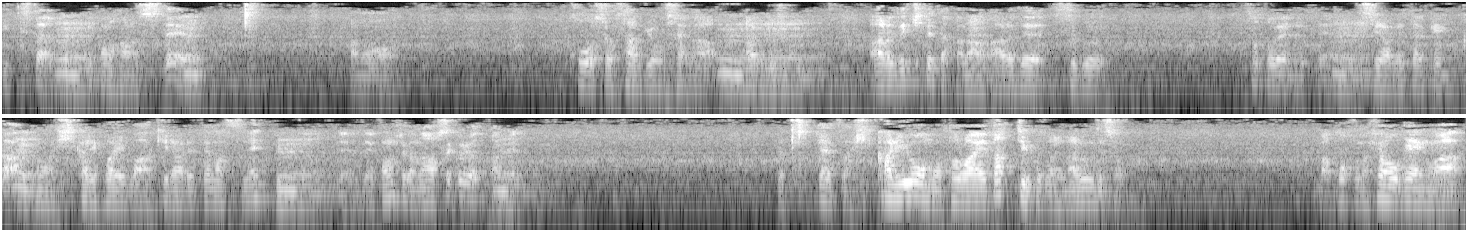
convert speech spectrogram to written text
言ってたようん。この話して、うん。あの、高所作業車があるうんんですよ。あれで来てたから、うん。あれですぐ外へ出うん。て調べた結果、うん。この光ファイバー切られてますねって言って、で、この人が直してくれよったんで、うん。切ったやつは光をも捉えたっていうことになるんでしょう。まあ僕の表現は、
